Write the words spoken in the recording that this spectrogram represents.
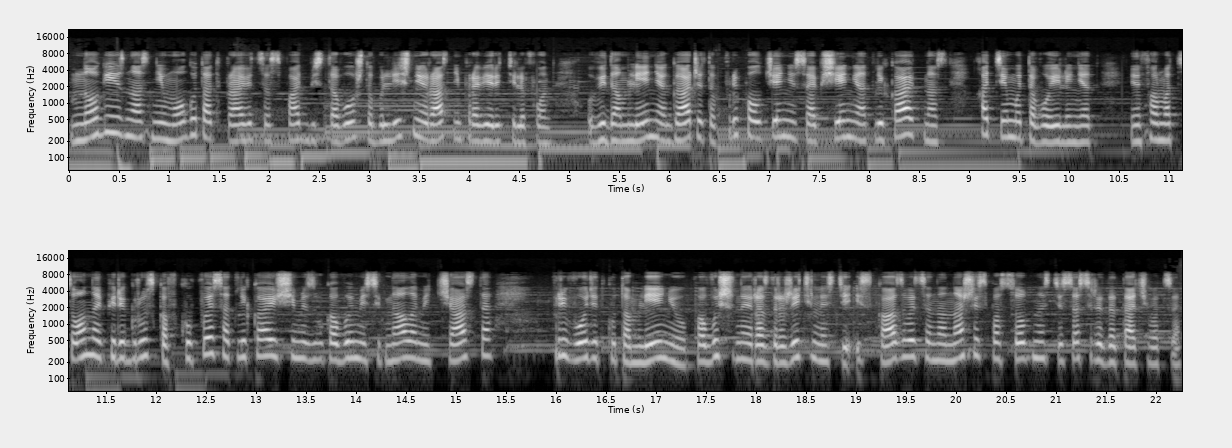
Многие из нас не могут отправиться спать без того, чтобы лишний раз не проверить телефон. Уведомления гаджетов при получении сообщений отвлекают нас, хотим мы того или нет. Информационная перегрузка в купе с отвлекающими звуковыми сигналами часто приводит к утомлению, повышенной раздражительности и сказывается на нашей способности сосредотачиваться.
